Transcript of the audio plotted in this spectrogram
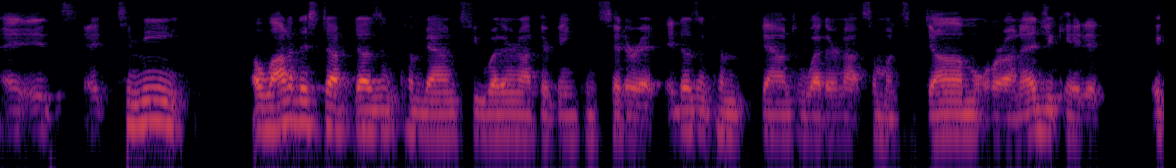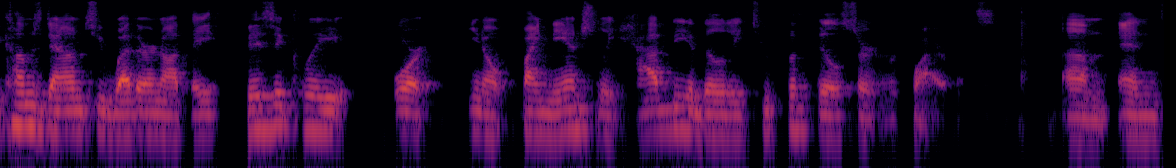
It's it, to me, a lot of this stuff doesn't come down to whether or not they're being considerate. It doesn't come down to whether or not someone's dumb or uneducated. It comes down to whether or not they physically or you know financially have the ability to fulfill certain requirements. Um, and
